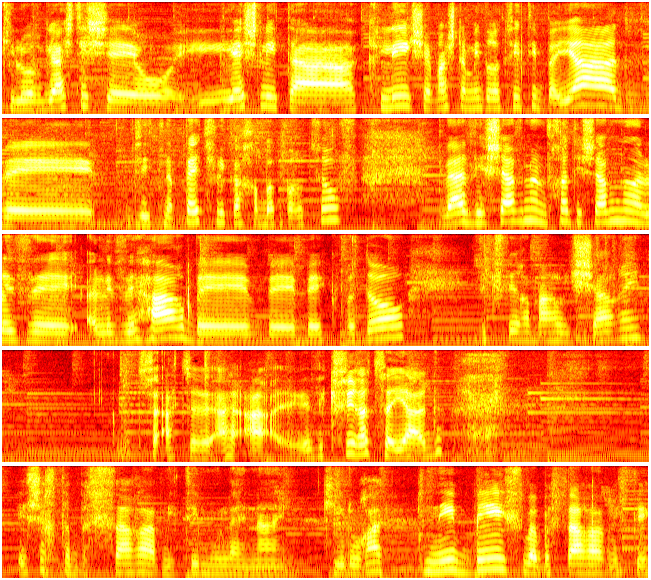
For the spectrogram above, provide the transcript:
כאילו הרגשתי שיש לי את הכלי של מה שתמיד רציתי ביד, וזה התנפץ לי ככה בפרצוף. ואז ישבנו, אני זוכרת, ישבנו על איזה, על איזה הר באקוודור, וכפיר אמר לי, שרי, כמו צ- הצ- איזה כפיר הצייד, יש לך את הבשר האמיתי מול העיניים. כאילו, רק תני ביף בבשר האמיתי.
